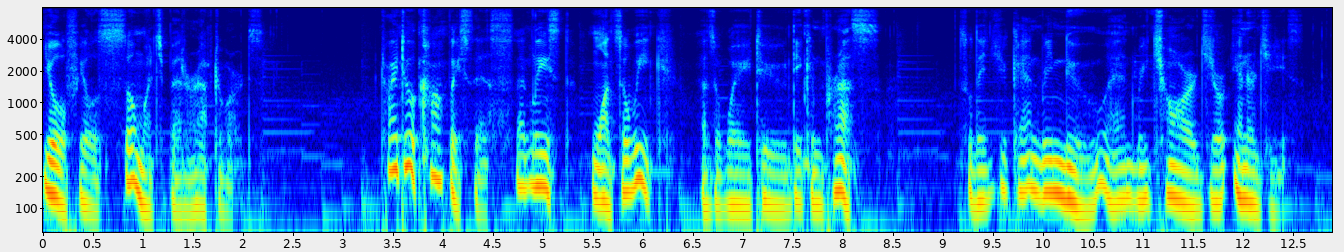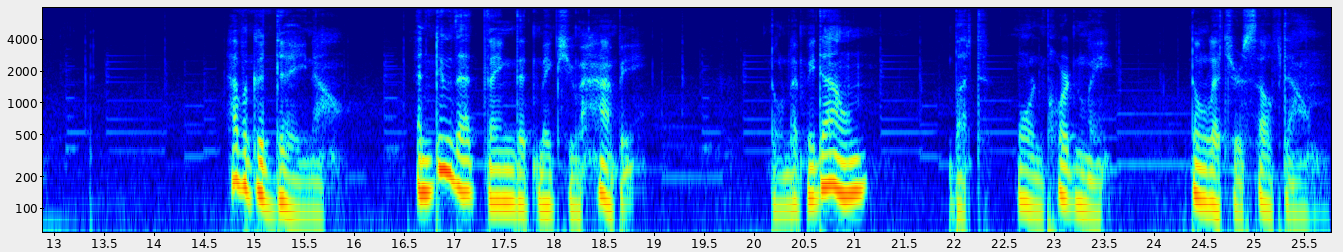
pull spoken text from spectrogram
You'll feel so much better afterwards. Try to accomplish this at least once a week as a way to decompress so that you can renew and recharge your energies. Have a good day now and do that thing that makes you happy. Don't let me down, but more importantly, don't let yourself down.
